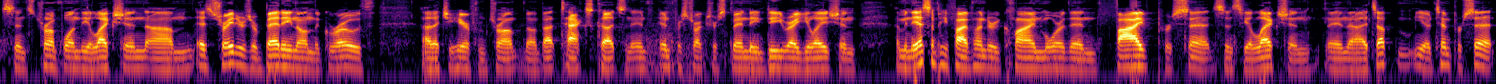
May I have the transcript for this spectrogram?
since Trump won the election. Um, as traders are betting on the growth uh, that you hear from Trump about tax cuts and in- infrastructure spending, deregulation. I mean, the S and P 500 climbed more than five percent since the election, and uh, it's up you know ten percent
